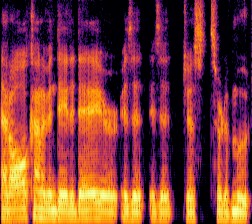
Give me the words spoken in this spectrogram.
at all, kind of in day to day, or is it is it just sort of moot?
